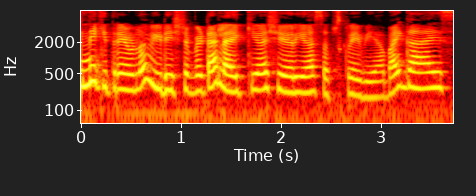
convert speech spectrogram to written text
ഇന്നേക്ക് ഇത്രയേ ഉള്ളൂ. വീഡിയോ ഇഷ്ടപ്പെട്ടാൽ ലൈക്ക് ചെയ്യുക ഷെയർ ചെയ്യുക സബ്സ്ക്രൈബ് ചെയ്യുക. ബൈ ഗായ്സ്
